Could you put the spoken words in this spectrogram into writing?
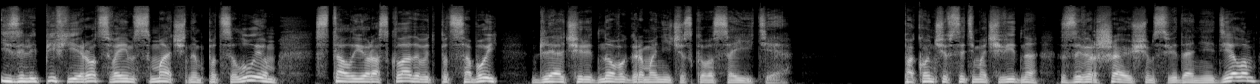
и, залепив ей рот своим смачным поцелуем, стал ее раскладывать под собой для очередного гармонического соития. Покончив с этим, очевидно, завершающим свидание делом,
